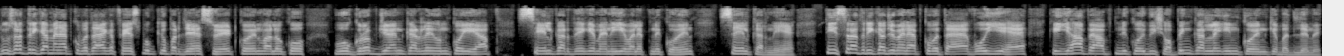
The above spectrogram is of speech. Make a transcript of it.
दूसरा तरीका मैंने आपको बताया कि फेसबुक के ऊपर जो है स्वेट कोइन वालों को वो ग्रुप ज्वाइन कर ले, उनको ये आप सेल कर दें कि मैंने ये वाले अपने कोइन सेल करने हैं। तीसरा तरीका जो मैंने आपको बताया वो ये है कि यहाँ पर आप अपनी कोई भी शॉपिंग कर लें इन कोइन के बदले में।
